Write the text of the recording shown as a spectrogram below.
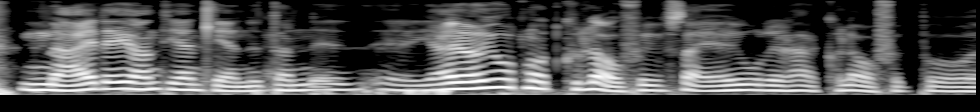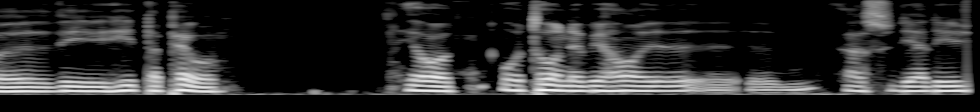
Nej, det är jag inte egentligen. Utan, eh, jag har gjort något collage i och för sig. Jag gjorde det här collaget på, eh, vi hittar på. Jag och Tony, vi har, eh, alltså ja, det är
